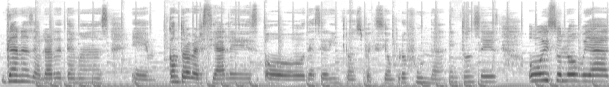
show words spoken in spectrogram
ganas de hablar de temas eh, controversiales o de hacer introspección profunda. Entonces, hoy solo voy a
